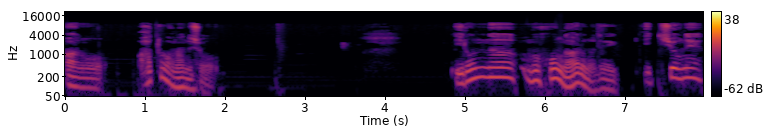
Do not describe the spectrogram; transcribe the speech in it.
あの、あとは何でしょう。いろんなもう本があるので、一応ね、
